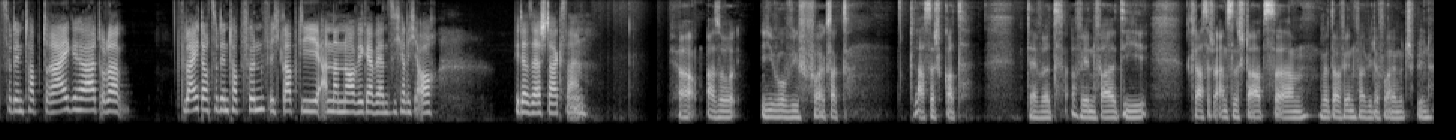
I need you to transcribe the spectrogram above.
zu den Top 3 gehört oder vielleicht auch zu den Top 5. Ich glaube, die anderen Norweger werden sicherlich auch wieder sehr stark sein. Ja, also Ivo, wie vorher gesagt, klassisch Gott. Der wird auf jeden Fall die klassisch Einzelstarts, ähm, wird auf jeden Fall wieder vorne mitspielen.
